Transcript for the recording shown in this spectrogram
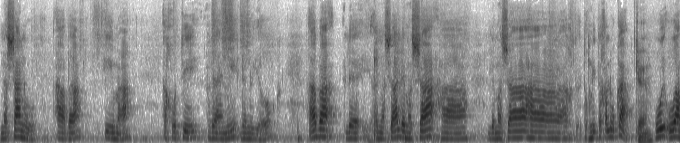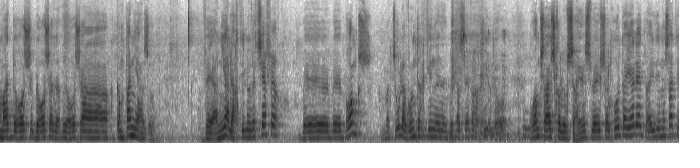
נסענו אבא, אימא, אחותי ואני לניו יורק. אבא נסע למסע, ה... למסע ה... תוכנית החלוקה. כן. הוא, הוא עמד בראש, בראש, בראש הקמפניה הזאת. ואני הלכתי לבית ספר בברונקס, מצאו לה וונדרקינד בית הספר הכי טוב, Bronx High School of Science, ושלחו את הילד, והייתי נסעתי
